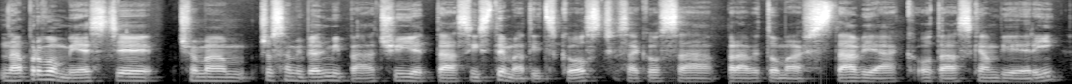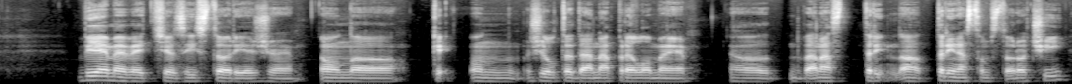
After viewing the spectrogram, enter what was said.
na prvom mieste, čo, mám, čo sa mi veľmi páči, je tá systematickosť, s ako sa práve Tomáš stavia k otázkam viery. Vieme veď z histórie, že on, ke, on žil teda na prelome 12, 13. storočí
